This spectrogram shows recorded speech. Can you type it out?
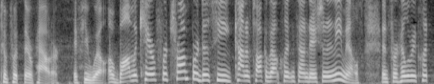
to put their powder, if you will? Obamacare for Trump, or does he kind of talk about Clinton Foundation in emails? And for Hillary Clinton?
